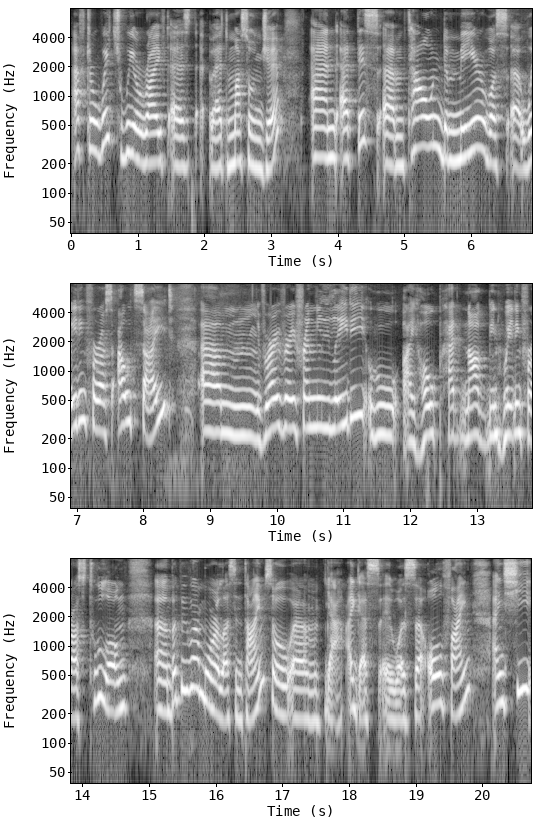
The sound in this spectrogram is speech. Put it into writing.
after which we arrived as, at Massonget and at this um, town, the mayor was uh, waiting for us outside. Um, very, very friendly lady who I hope had not been waiting for us too long. Um, but we were more or less in time. So, um, yeah, I guess it was uh, all fine. And she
